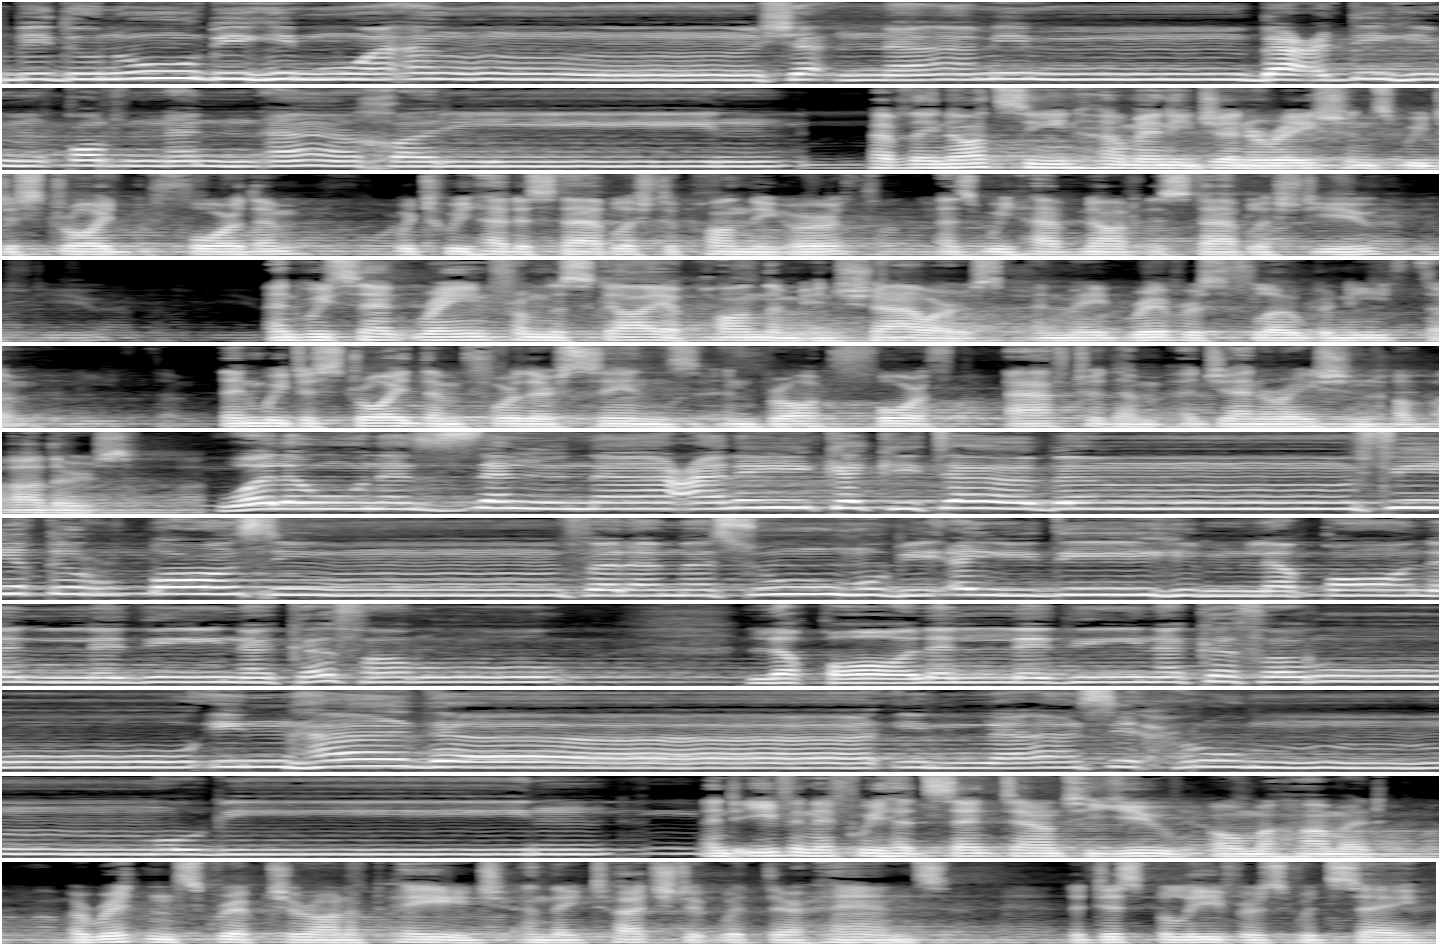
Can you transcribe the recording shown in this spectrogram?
بذنوبهم وأنشأنا من بعدهم قرنا آخرين Have they not seen how many generations we destroyed before them, which we had established upon the earth, as we have not established you? And we sent rain from the sky upon them in showers, and made rivers flow beneath them. Then we destroyed them for their sins, and brought forth after them a generation of others. ولو نزلنا عليك كتابا في قرطاس فلمسوه بأيديهم لقال الذين كفروا لقال الذين كفروا إن هذا إلا سحر مبين And even if we had sent down to you, O Muhammad, a written scripture on a page and they touched it with their hands, the disbelievers would say,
